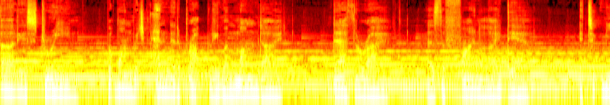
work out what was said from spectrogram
earliest dream, but one which ended abruptly when mum died. Death arrived as the final idea. It took me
